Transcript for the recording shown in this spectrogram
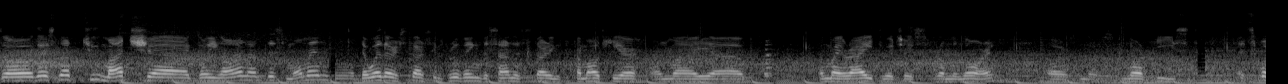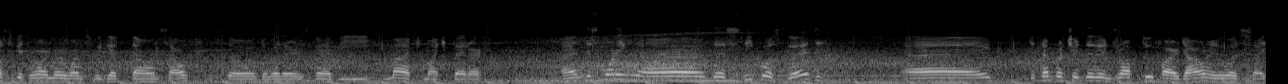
So there's not too much uh, going on at this moment. The weather starts improving. The sun is starting to come out here on my uh, on my right, which is from the north or northeast. It's supposed to get warmer once we get down south, so the weather is going to be much much better. And this morning uh, the sleep was good. Uh, the temperature didn't drop too far down. It was, I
